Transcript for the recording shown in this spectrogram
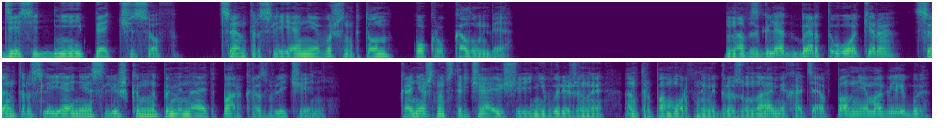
10 дней 5 часов. Центр слияния Вашингтон, округ Колумбия. На взгляд Берта Уокера, центр слияния слишком напоминает парк развлечений. Конечно, встречающие не выражены антропоморфными грызунами, хотя вполне могли бы.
